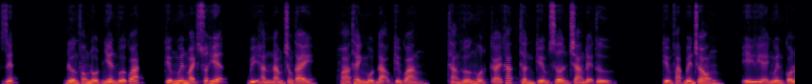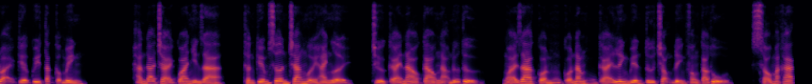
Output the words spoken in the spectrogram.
giết. Đường phong đột nhiên vừa quát, kiếm nguyên mạch xuất hiện, bị hắn nắm trong tay, hóa thành một đạo kiếm quang, thẳng hướng một cái khác thần kiếm sơn trang đệ tử. Kiếm pháp bên trong, ý ý nguyên có loại kia quy tắc cộng minh. Hắn đã trải qua nhìn ra, thần kiếm sơn trang mười hai người, trừ cái nào cao ngạo nữ tử, ngoài ra còn có năm cái linh biến tứ trọng đỉnh phong cao thủ, sáu mặt khác,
